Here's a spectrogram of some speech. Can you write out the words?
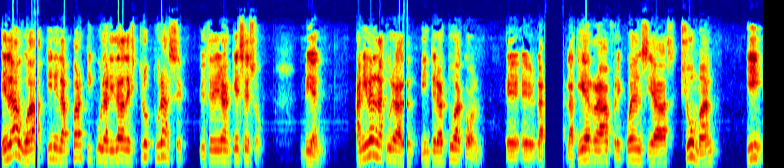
El agua tiene la particularidad de estructurarse. Y ustedes dirán, ¿qué es eso? Bien, a nivel natural interactúa con eh, eh, la, Tierra, frecuencias, Schumann, y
